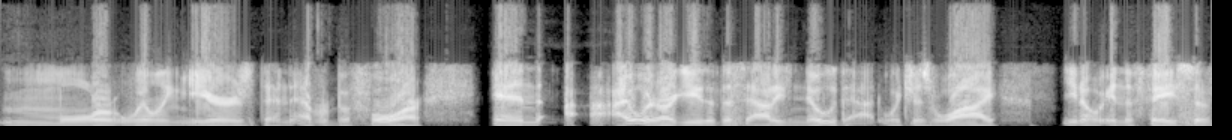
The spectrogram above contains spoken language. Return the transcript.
more willing ears than ever before. And I would argue that the Saudis know that, which is why you know, in the face of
